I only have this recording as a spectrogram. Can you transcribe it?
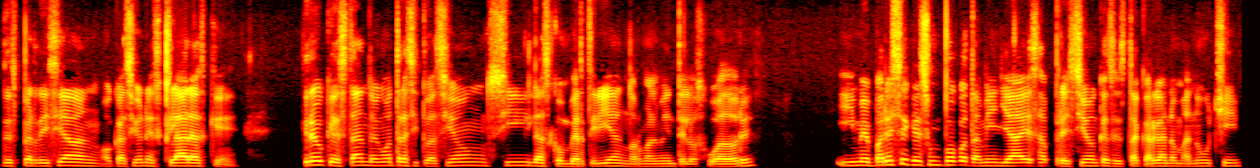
desperdiciaban ocasiones claras que creo que estando en otra situación sí las convertirían normalmente los jugadores. Y me parece que es un poco también ya esa presión que se está cargando Manucci,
